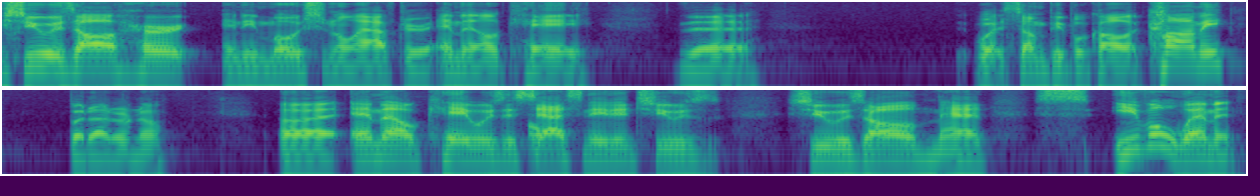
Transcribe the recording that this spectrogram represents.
she was all hurt and emotional after MLK, the what some people call a commie, but I don't know. Uh, MLK was assassinated. She was she was all mad. S- evil women,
